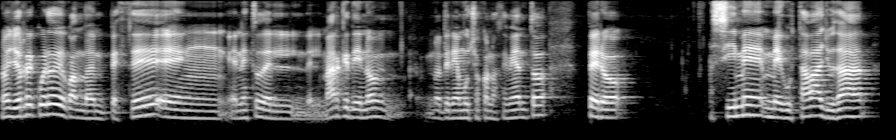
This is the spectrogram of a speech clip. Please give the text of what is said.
¿No? Yo recuerdo que cuando empecé en, esto del, marketing, ¿no? no tenía muchos conocimientos, pero sí me, gustaba ayudar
